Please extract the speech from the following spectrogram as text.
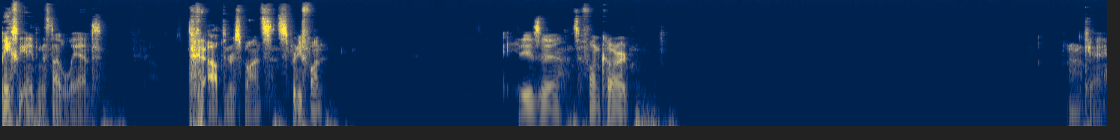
basically anything that's not land. opt in response. It's pretty fun. It is a it's a fun card. Okay.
